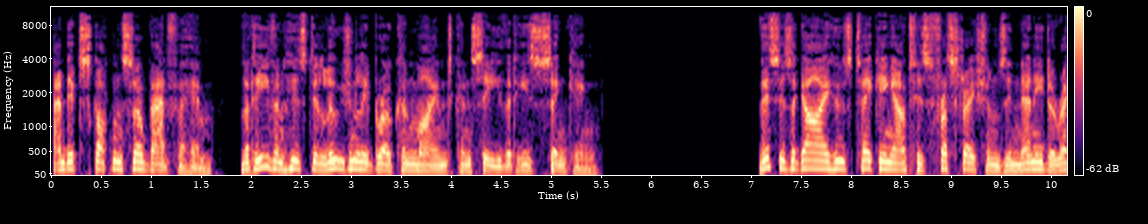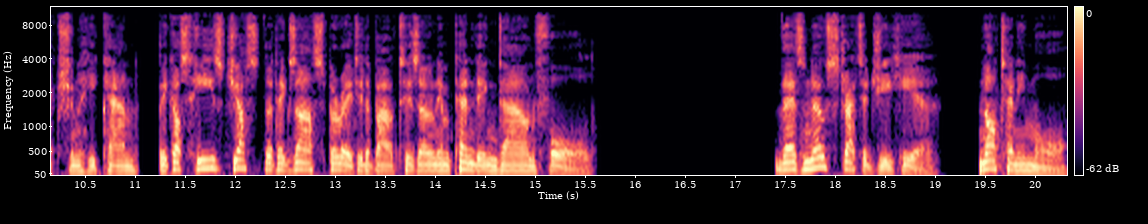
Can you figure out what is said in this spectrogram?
and it's gotten so bad for him, that even his delusionally broken mind can see that he's sinking. This is a guy who's taking out his frustrations in any direction he can, because he's just that exasperated about his own impending downfall. There's no strategy here. Not anymore.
